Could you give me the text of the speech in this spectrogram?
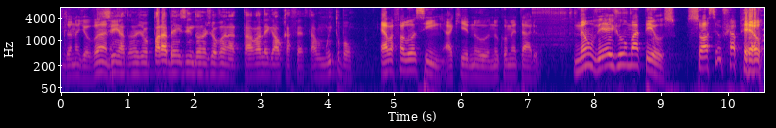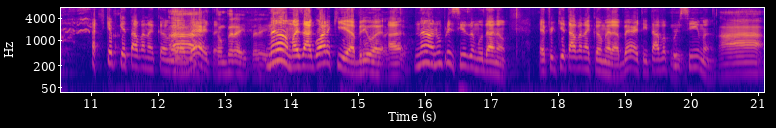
dona Giovana, Sim, a dona Giovana, parabéns, hein, dona Giovana. Tava legal o café, tava muito bom. ela falou assim aqui no, no comentário: Não vejo o Matheus, só seu chapéu. Acho que é porque tava na câmera aberta. Então, peraí, peraí. Não, mas agora que abriu a, a-. Não, não precisa mudar, não. É porque tava na câmera aberta e tava Hum. por cima. Ah,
